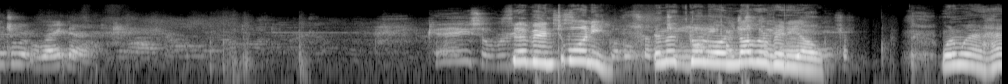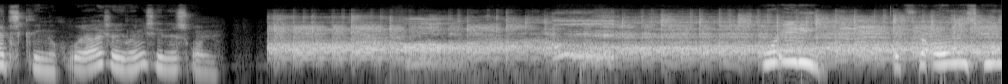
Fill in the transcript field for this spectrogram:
into it right now. Okay, so we're 720, and let's go to another video. One where I had screen. Well, actually, let me see this one. 480. It's the only screen,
